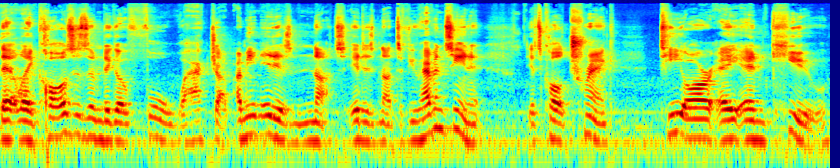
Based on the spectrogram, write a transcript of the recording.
that like causes them to go full whack job. I mean, it is nuts. It is nuts. If you haven't seen it, it's called Tranq, T R A N Q.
